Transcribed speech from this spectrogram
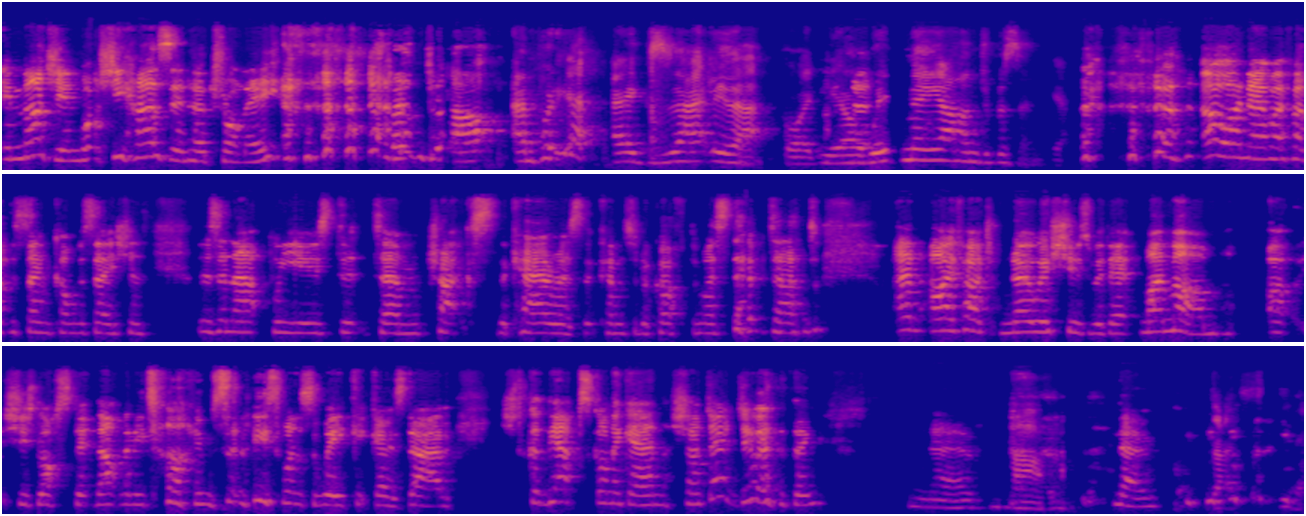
imagine what she has in her trolley. It up and put it. Yeah, exactly that point. You're with me hundred percent. Yeah. oh, I know. I've had the same conversations. There's an app we use that um, tracks the carers that come to look after my stepdad, and I've had no issues with it. My mum, uh, she's lost it that many times. At least once a week, it goes down. She's got the app's gone again. She, I don't do anything. No, No, no. that's, yeah,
